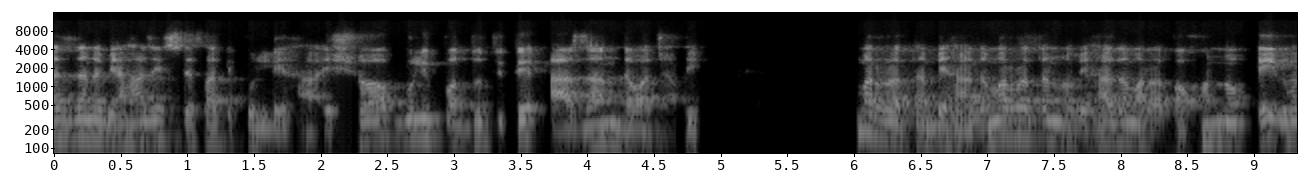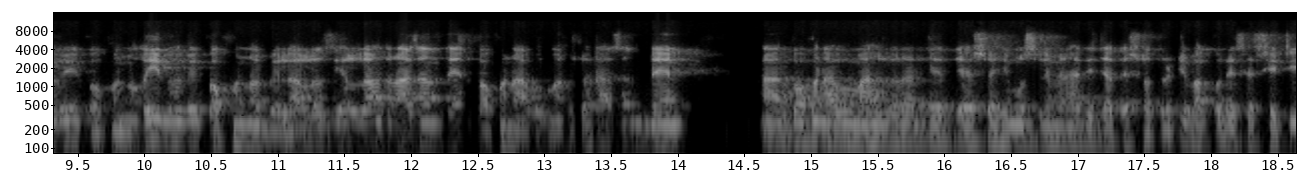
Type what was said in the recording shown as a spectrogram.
আজানে বিহাজি সেফাতি কুল্লিহা। এই সবগুলি পদ্ধতিতে আজান দেওয়া যাবে। মাররাতা বেহাদা, মাররাতান ও বেহাদা মাররা কখনো এইভাবে, কখনো ওইভাবে, কখনো বেলাল আল্লাহ আজান দেন, কখনো আবু মাহজুর আজান দেন, আর কখন আবু মাহজুরার যে সহি মুসলিমের হাদিস যাতে সতেরোটি বাক্য রয়েছে সেটি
